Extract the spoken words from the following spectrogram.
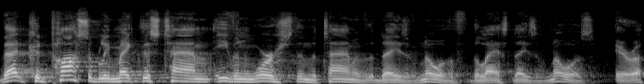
that could possibly make this time even worse than the time of the days of Noah, the, last days of Noah's era,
